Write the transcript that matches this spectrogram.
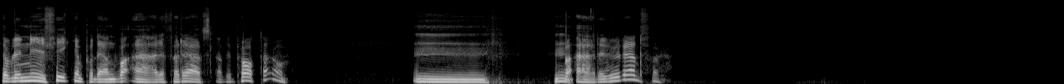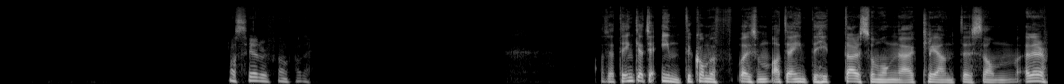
Jag blir nyfiken på den. Vad är det för rädsla vi pratar om? Mm, Mm. Vad är det du är rädd för? Vad ser du framför dig? Alltså jag tänker att jag inte kommer, liksom, att jag inte hittar så många klienter som, eller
